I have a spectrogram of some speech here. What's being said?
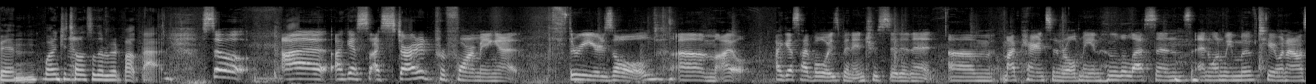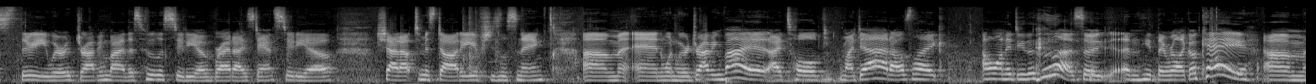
and why don't you tell us a little bit about that? So I, I guess I started performing at three years old. Um, I, I guess I've always been interested in it. Um, my parents enrolled me in hula lessons, and when we moved here when I was three, we were driving by this hula studio, Bright Eyes Dance Studio. Shout out to Miss Dottie if she's listening. Um, and when we were driving by it, I told my dad, I was like, I want to do the hula. So, and he, they were like, okay. Um,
